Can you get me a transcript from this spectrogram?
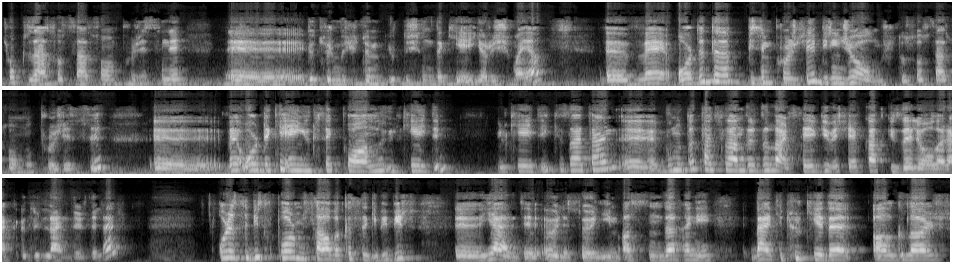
çok güzel sosyal son projesini e, götürmüştüm yurt dışındaki yarışmaya. E, ve orada da bizim proje birinci olmuştu sosyal sorumluluk projesi. E, ve oradaki en yüksek puanlı ülkeydim. Ülkeydik. Zaten e, bunu da taçlandırdılar. Sevgi ve şefkat güzeli olarak ödüllendirdiler. Orası bir spor müsabakası gibi bir e, yerdi öyle söyleyeyim. Aslında hani belki Türkiye'de algılar,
